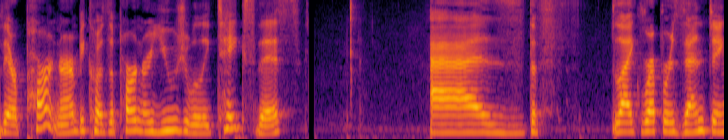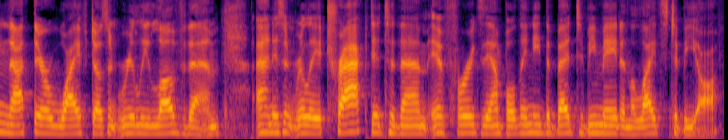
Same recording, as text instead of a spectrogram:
their partner because the partner usually takes this as the like representing that their wife doesn't really love them and isn't really attracted to them if, for example, they need the bed to be made and the lights to be off.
